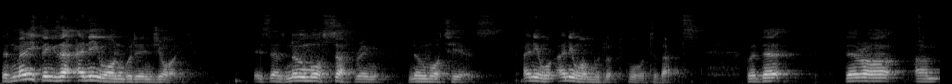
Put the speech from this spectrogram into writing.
There's many things that anyone would enjoy. It says no more suffering, no more tears. Anyone, anyone would look forward to that. But there, there are, um,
